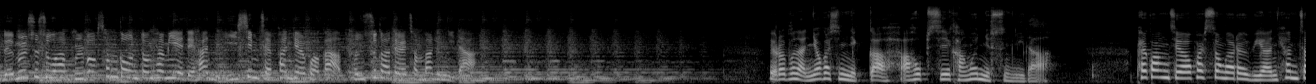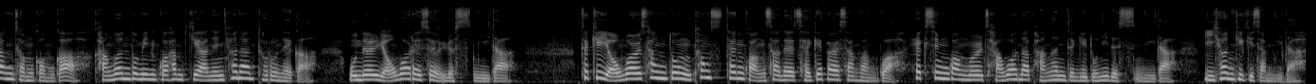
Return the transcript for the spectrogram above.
뇌물수수와 불법 선거운동 혐의에 대한 2심 재판 결과가 변수가 될 전망입니다. 여러분 안녕하십니까? 9시 강원 뉴스입니다. 폐광 지역 활성화를 위한 현장 점검과 강원도민과 함께하는 현안 토론회가 오늘 영월에서 열렸습니다. 특히 영월 상동 텅스텐 광산의 재개발 상황과 핵심 광물 자원화 방안 등이 논의됐습니다. 이현기 기자입니다.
